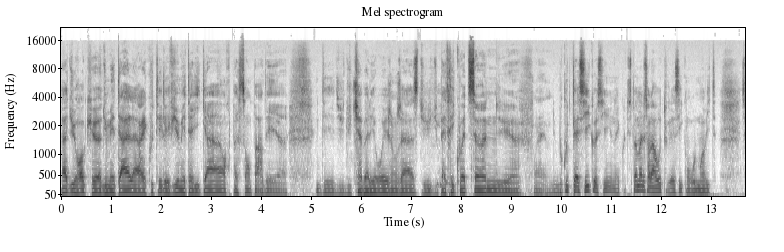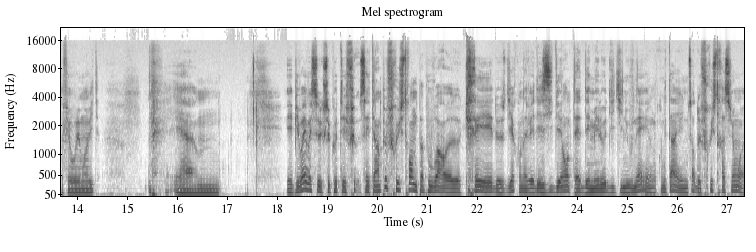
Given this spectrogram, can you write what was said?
à du rock, euh, à du métal, à écouter les vieux Metallica, en repassant par des, euh, des du, du Caballero et Jean Jass, du, du Patrick Watson, du, euh, ouais, du- beaucoup de classiques aussi. On a écouté, c'est pas mal sur la route le classique, on roule moins vite, ça fait rouler moins vite. et euh, et puis ouais, ouais, ce, ce côté, ça a été un peu frustrant de ne pas pouvoir euh, créer, de se dire qu'on avait des idées en tête, des mélodies qui nous venaient. Et donc on était une sorte de frustration euh,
